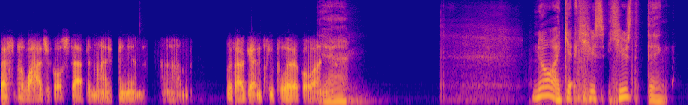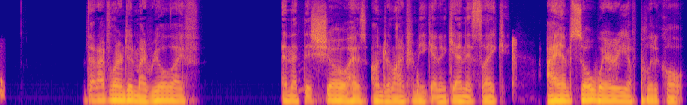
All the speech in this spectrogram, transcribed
that's the logical step in my opinion um, without getting too political on Yeah. No, I get here's here's the thing that I've learned in my real life and that this show has underlined for me again and again is like I am so wary of political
